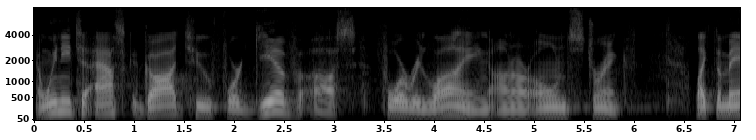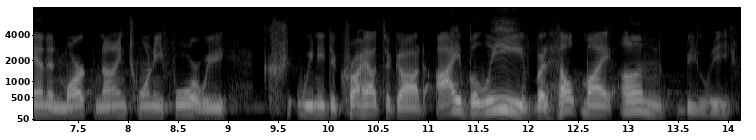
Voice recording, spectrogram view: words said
And we need to ask God to forgive us for relying on our own strength. Like the man in Mark 9:24, we we need to cry out to God, "I believe, but help my unbelief."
